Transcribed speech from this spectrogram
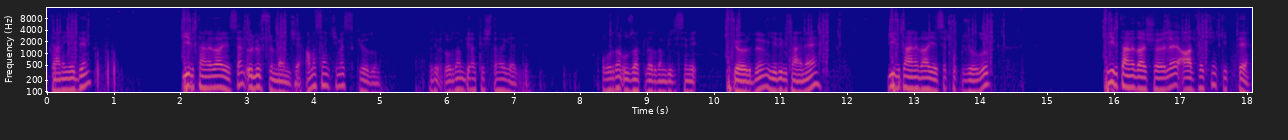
Bir tane yedin. Bir tane daha yesen ölürsün bence. Ama sen kime sıkıyordun? Evet oradan bir ateş daha geldi. Oradan uzaklardan birisini gördüm. Yedi bir tane. Bir tane daha yese çok güzel olur. Bir tane daha şöyle. Alpha King gitti.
